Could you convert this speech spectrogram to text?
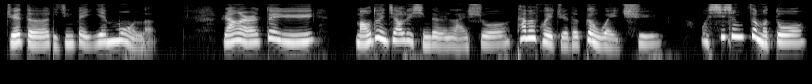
觉得已经被淹没了。然而对于矛盾焦虑型的人来说，他们会觉得更委屈。我牺牲这么多，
